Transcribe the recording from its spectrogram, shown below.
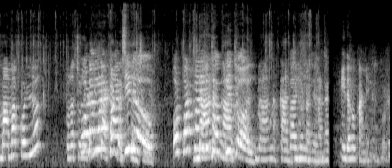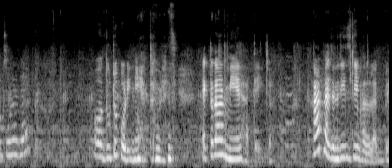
মামা করল। তোরা চলে গেলি কাজ ওর পট করে চোখ দিয়ে জল। না না কাজ না এই দেখো দেখ। ও দুটো পরিনি একটা একটা তো আমার মেয়ের হাতে এটা খারাপ লাগছে না জিন্স দিয়ে ভালো লাগবে।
